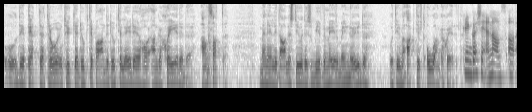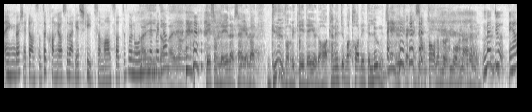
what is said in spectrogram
Och det Petter tror, jag tycker är duktig på, andra duktiga ledare, är att ha engagerade ansatte. Men enligt alla studier så blir vi mer och mer nöjda och till och med aktivt oengagerade. engasjerende ans engasjerte ansatte kan ansatte for noen Nei da, innimellom. nei da. Nei. Det är som ledare säger, bara, gud vad mycket idéer du har, kan du inte bara ta det lite lugnt som utvecklingssamtal om några månader? Men du, ja.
